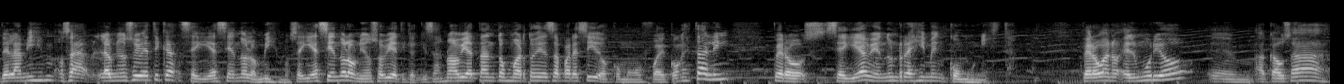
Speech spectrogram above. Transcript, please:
de la misma, o sea, la Unión Soviética seguía siendo lo mismo, seguía siendo la Unión Soviética, quizás no había tantos muertos y desaparecidos como fue con Stalin, pero seguía habiendo un régimen comunista. Pero bueno, él murió em, a causa,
